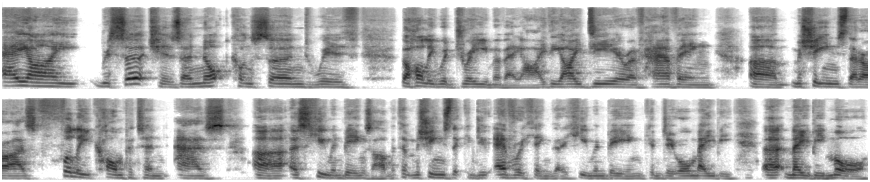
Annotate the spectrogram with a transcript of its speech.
AI researchers are not concerned with the Hollywood dream of AI, the idea of having um, machines that are as fully competent as uh, as human beings are, but the machines that can do everything that a human being can do, or maybe uh, maybe more.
